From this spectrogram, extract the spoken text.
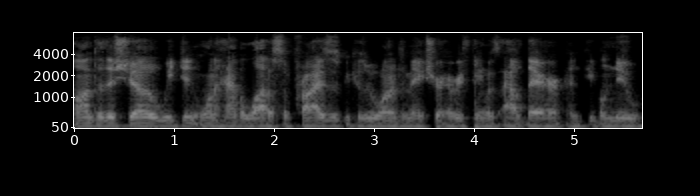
onto this show. We didn't want to have a lot of surprises because we wanted to make sure everything was out there and people knew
